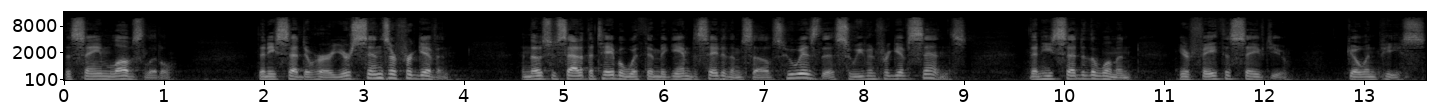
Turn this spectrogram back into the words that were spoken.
the same loves little. Then he said to her, Your sins are forgiven. And those who sat at the table with him began to say to themselves, Who is this who even forgives sins? Then he said to the woman, Your faith has saved you. Go in peace.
